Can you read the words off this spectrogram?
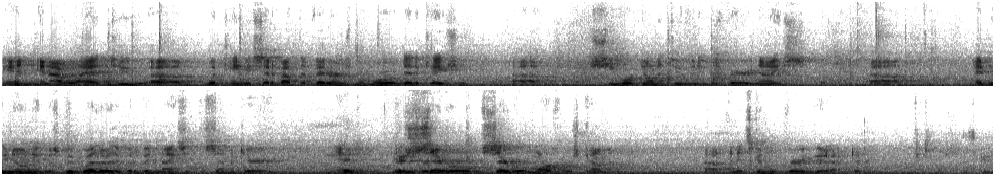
And, and I will add to, uh, what Tammy said about the Veterans Memorial dedication. Uh, she worked on it too, and it was very nice. Uh, had we known it was good weather, it would have been nice at the cemetery. But And there's couldn't several, several markers coming, uh, and it's gonna look very good out there. That's good.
